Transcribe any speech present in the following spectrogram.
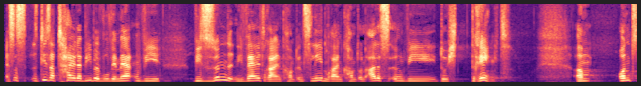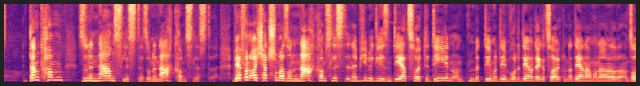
Es ist dieser Teil der Bibel, wo wir merken, wie, wie Sünde in die Welt reinkommt, ins Leben reinkommt und alles irgendwie durchdringt. Ähm, und dann kommt so eine Namensliste, so eine Nachkommensliste. Wer von euch hat schon mal so eine Nachkommensliste in der Bibel gelesen, der zeugte den und mit dem und dem wurde der und der gezeugt und dann der Name und, und so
